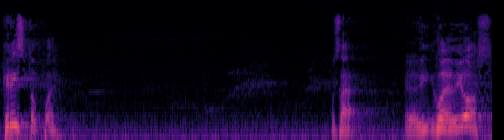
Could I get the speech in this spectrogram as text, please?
Cristo, pues. O sea, el Hijo de Dios.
